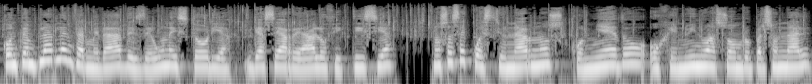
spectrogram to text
Contemplar la enfermedad desde una historia, ya sea real o ficticia, nos hace cuestionarnos con miedo o genuino asombro personal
